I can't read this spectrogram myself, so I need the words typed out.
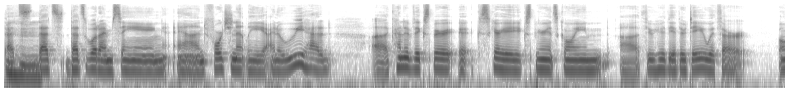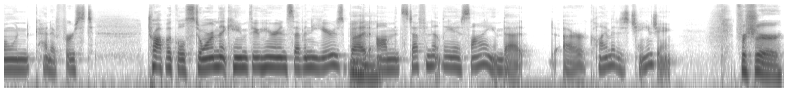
That's that's that's what I'm saying. And fortunately, I know we had a kind of exper- scary experience going uh, through here the other day with our own kind of first tropical storm that came through here in 70 years. But um, it's definitely a sign that our climate is changing. For sure.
